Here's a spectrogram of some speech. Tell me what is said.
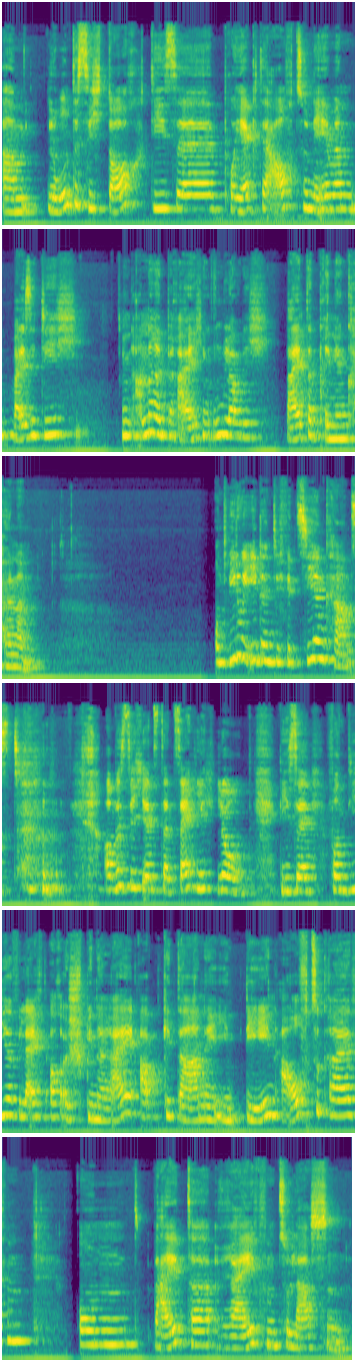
ähm, lohnt es sich doch, diese Projekte aufzunehmen, weil sie dich in anderen Bereichen unglaublich weiterbringen können. Und wie du identifizieren kannst, ob es sich jetzt tatsächlich lohnt, diese von dir vielleicht auch als Spinnerei abgetane Ideen aufzugreifen und weiter reifen zu lassen.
